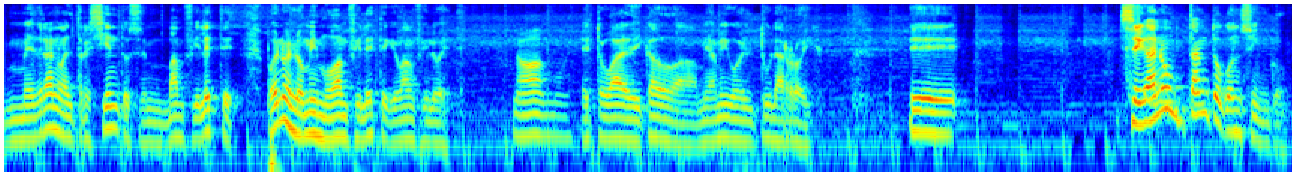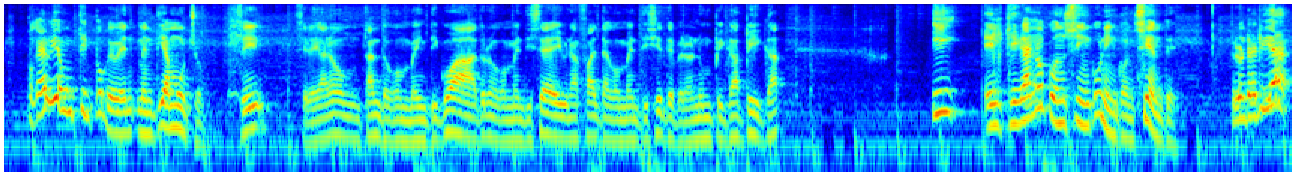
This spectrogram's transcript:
Medrano al 300 en Banfield Este, pues no es lo mismo Banfield Este que Banfield Oeste. No, muy. Esto va dedicado a mi amigo el Tula Roy. Eh, se ganó un tanto con 5. Porque había un tipo que mentía mucho, ¿sí? Se le ganó un tanto con 24, uno con 26, una falta con 27, pero en un pica pica. Y el que ganó con 5, un inconsciente. Pero en realidad,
